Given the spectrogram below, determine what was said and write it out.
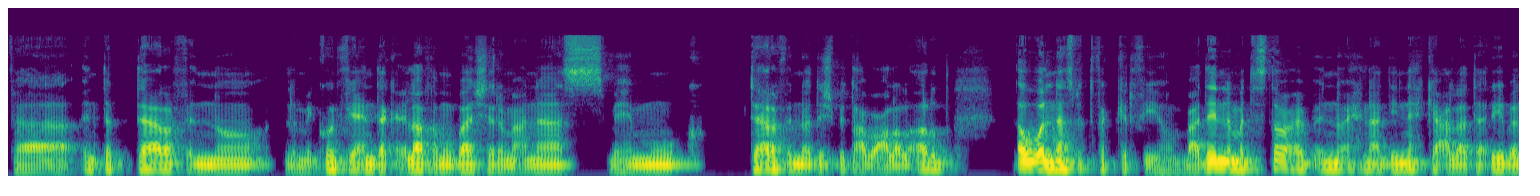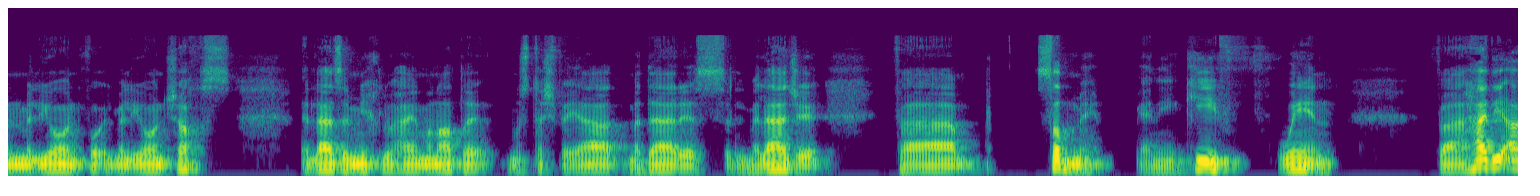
فأنت بتعرف إنه لما يكون في عندك علاقة مباشرة مع ناس بهموك بتعرف إنه قديش بيتعبوا على الأرض أول ناس بتفكر فيهم. بعدين لما تستوعب إنه إحنا قاعدين نحكي على تقريبا مليون فوق المليون شخص لازم يخلوا هاي مناطق مستشفيات مدارس الملاجئ. فصدمة يعني كيف وين؟ فهذه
